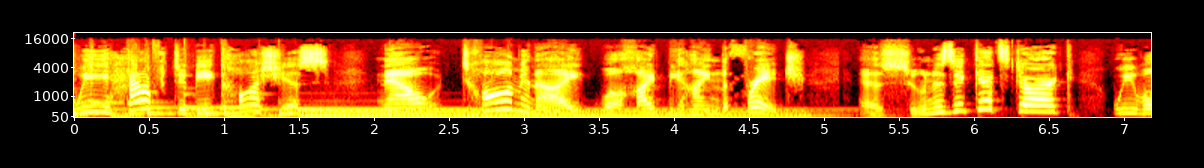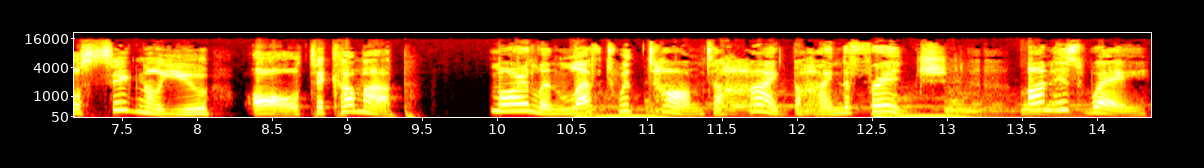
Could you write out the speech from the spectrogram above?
we have to be cautious. Now, Tom and I will hide behind the fridge. As soon as it gets dark, we will signal you all to come up. Marlin left with Tom to hide behind the fridge. On his way,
